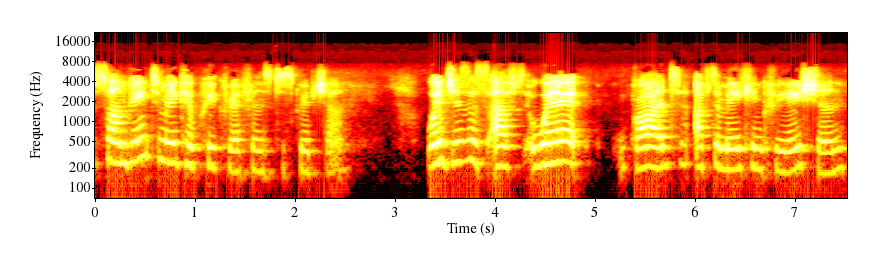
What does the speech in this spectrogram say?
So I'm going to make a quick reference to scripture. Where Jesus after where God after making creation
